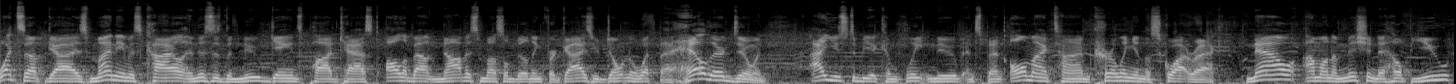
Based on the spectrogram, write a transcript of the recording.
What's up, guys? My name is Kyle, and this is the Noob Gains podcast, all about novice muscle building for guys who don't know what the hell they're doing. I used to be a complete noob and spent all my time curling in the squat rack. Now I'm on a mission to help you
